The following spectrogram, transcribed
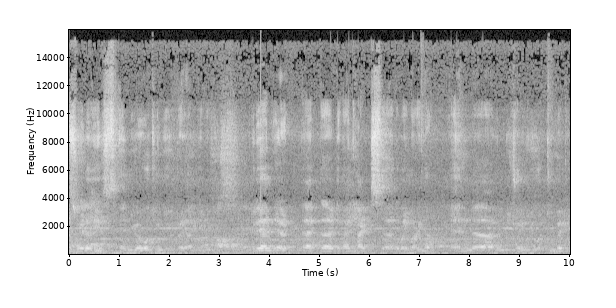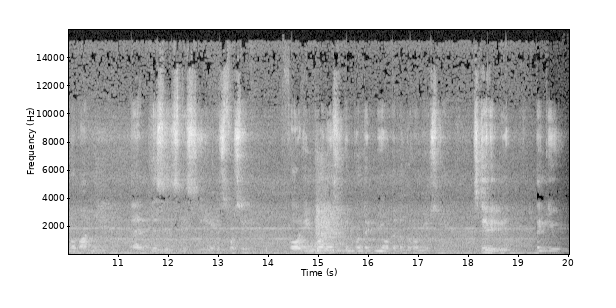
is Suhail Aziz and you are watching New Priority. Today I am here at uh, Damac Heights uh, Dubai Marina and uh, I will be showing you a two bedroom apartment and this is this unit is for sale. For inquiries you can contact me on the number on your screen. Stay with me. Thank you.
